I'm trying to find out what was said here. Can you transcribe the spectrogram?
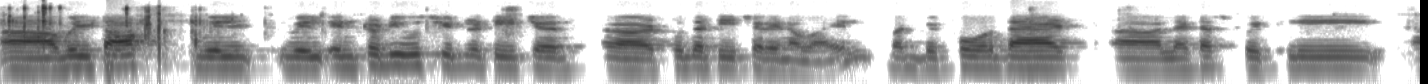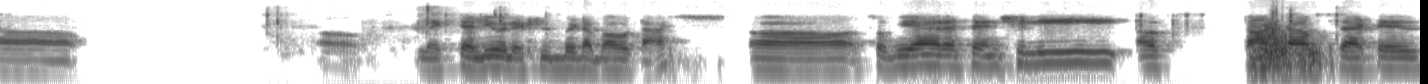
Uh, we'll talk, we'll, we'll introduce you to the teacher, uh, to the teacher in a while. But before that, uh, let us quickly uh, like tell you a little bit about us. Uh, so we are essentially a startup that is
